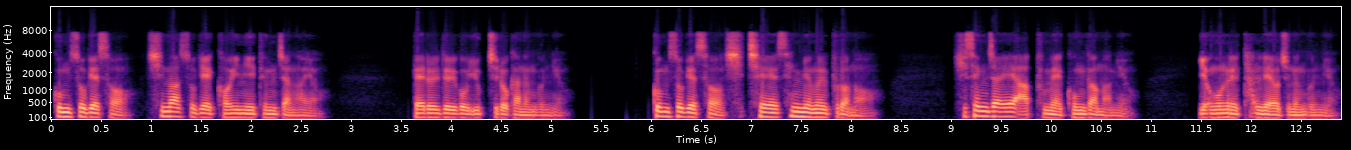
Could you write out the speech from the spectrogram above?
꿈속에서 신화 속의 거인이 등장하여 배를 들고 육지로 가는군요. 꿈속에서 시체의 생명을 불어넣어 희생자의 아픔에 공감하며 영혼을 달래어 주는군요.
